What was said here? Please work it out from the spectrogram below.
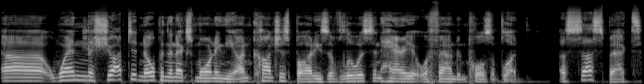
uh, when the shop didn't open the next morning, the unconscious bodies of Lewis and Harriet were found in pools of blood. A suspect,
